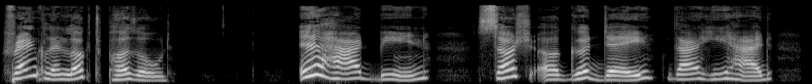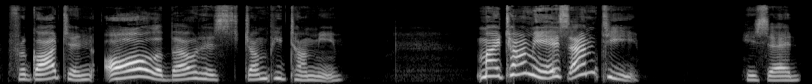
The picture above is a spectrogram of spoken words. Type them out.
Franklin looked puzzled. It had been such a good day that he had forgotten all about his jumpy tummy. My tummy is empty, he said.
